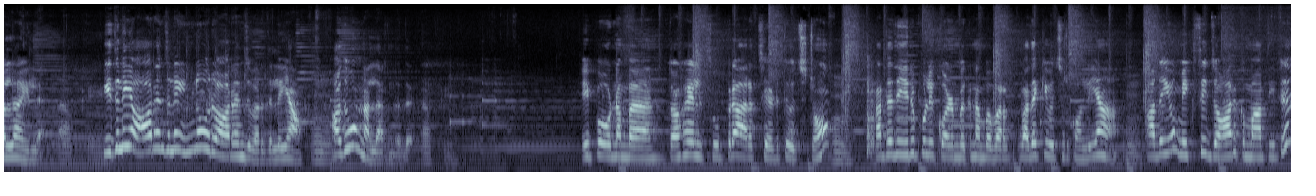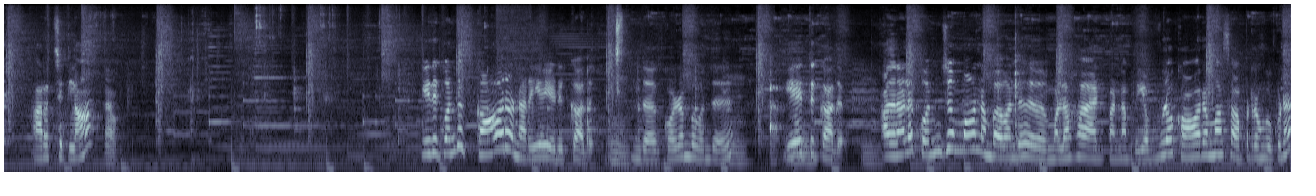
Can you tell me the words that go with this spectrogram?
நல்லா இல்லை. ஓகே இதுலயே ஆரஞ்சுல இன்னொரு ஆரஞ்சு வருது இல்லையா. அதுவும் நல்லா இருந்தது. இப்போ நம்ம தொகையில் சூப்பரா அரைச்சு எடுத்து வச்சிட்டோம். அடுத்தது இருப்புளி குழம்புக்கு நம்ம வதக்கி வச்சிருக்கோம் இல்லையா. அதையும் மிக்ஸி ஜாருக்கு மாத்திட்டு அரைச்சிக்கலாம். இதுக்கு வந்து காரம் நிறைய எடுக்காது. இந்த குழம்பு வந்து. ஏத்துக்காது. அதனால கொஞ்சமா நம்ம வந்து மிளகா ஆட் பண்ணா எவ்வளோ காரமா சாப்பிட்றவங்க கூட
